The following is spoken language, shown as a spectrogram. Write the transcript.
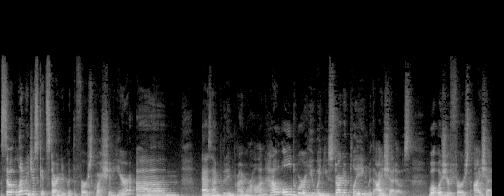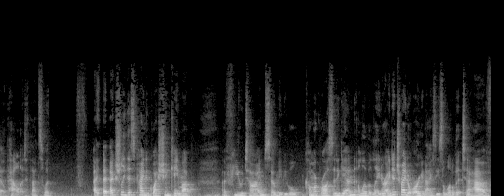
So let me just get started with the first question here. Um, as I'm putting primer on, how old were you when you started playing with eyeshadows? What was your first eyeshadow palette? That's what I, actually this kind of question came up a few times, so maybe we'll come across it again a little bit later. I did try to organize these a little bit to have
